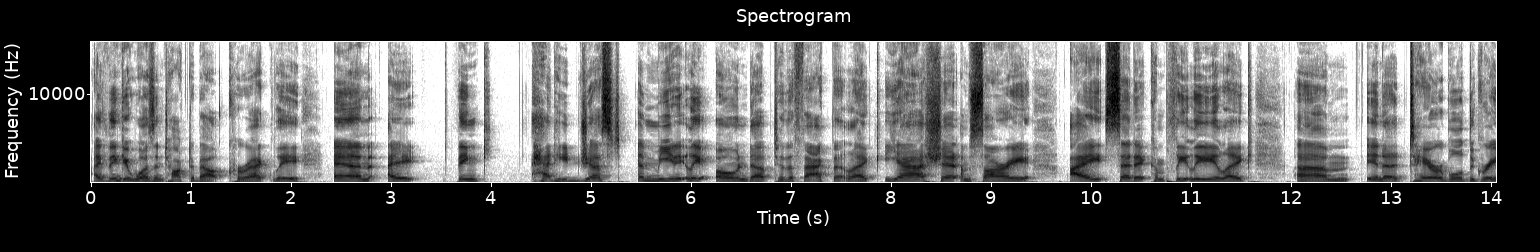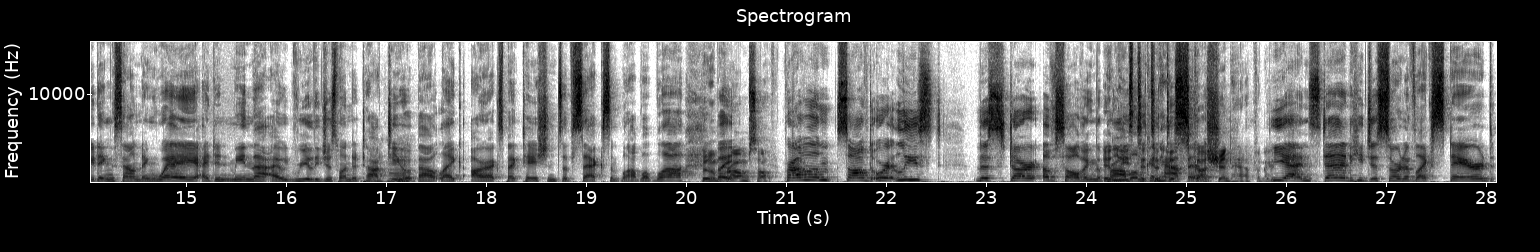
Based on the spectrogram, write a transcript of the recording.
I think it wasn't talked about correctly. And I think had he just immediately owned up to the fact that like yeah shit i'm sorry i said it completely like um in a terrible degrading sounding way i didn't mean that i really just wanted to talk to you about like our expectations of sex and blah blah blah Mm-hmm. Boom, But problem solved. problem solved or at least the start of solving the at problem least it's can a happen discussion happening. yeah, instead he just sort of like stared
